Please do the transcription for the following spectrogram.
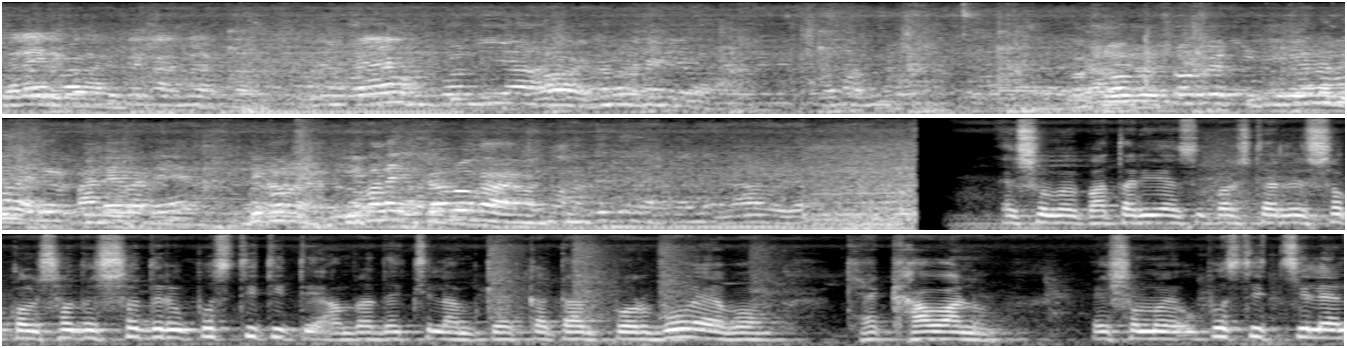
এ সময় পাতারিয়া সুপারস্টারের সকল সদস্যদের উপস্থিতিতে আমরা দেখছিলাম কেক কাটার পর্ব এবং কেক খাওয়ানো। এই সময় উপস্থিত ছিলেন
